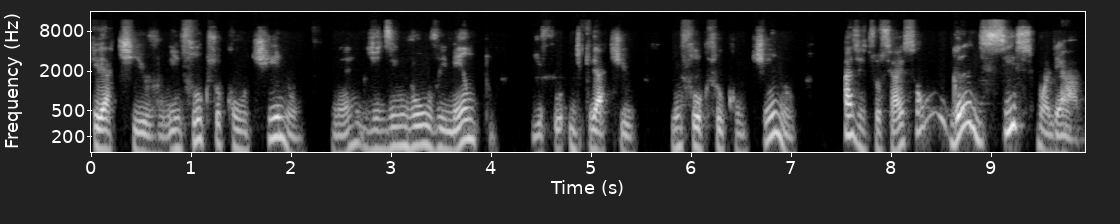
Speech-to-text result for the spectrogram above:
criativo em fluxo contínuo, né, de desenvolvimento de, de criativo em fluxo contínuo, as redes sociais são um grandíssimo aliado.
